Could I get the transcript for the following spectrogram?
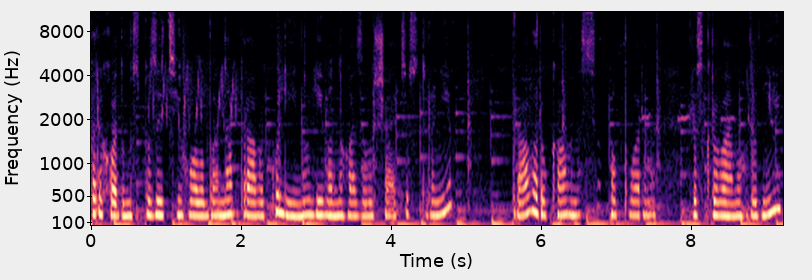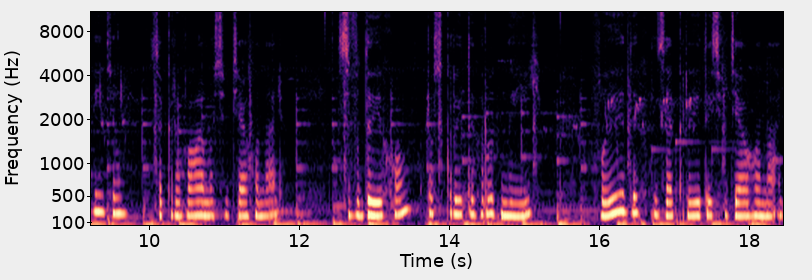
Переходимо з позиції голуба на праве коліно, ліва нога залишається в стороні, права рука у нас опорна. Розкриваємо грудний відділ, закриваємося в діагональ. З вдихом розкрити грудний, видих, закритись в діагональ.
